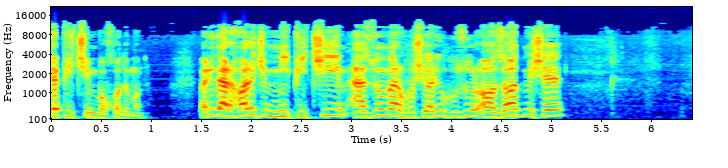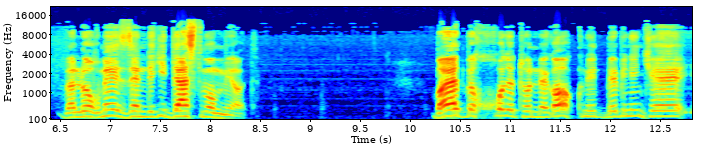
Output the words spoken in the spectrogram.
بپیچیم به خودمون. ولی در حالی که میپیچیم از اون ور هوشیاری حضور آزاد میشه و لغمه زندگی دستمون میاد. باید به خودتون نگاه کنید ببینید که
